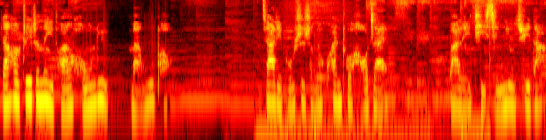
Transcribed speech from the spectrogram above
然后追着那团红绿满屋跑。家里不是什么宽绰豪宅，芭蕾体型又巨大，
